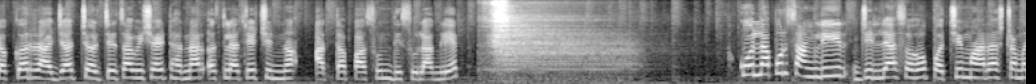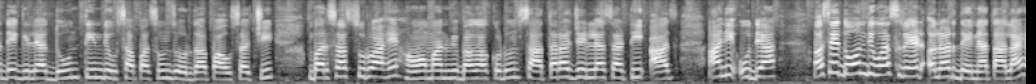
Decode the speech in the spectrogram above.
टक्कर राज्यात चर्चेचा विषय ठरणार असल्याचे चिन्ह आतापासून दिसू लागले आहेत. कोल्हापूर सांगली जिल्ह्यासह पश्चिम महाराष्ट्रामध्ये गेल्या दोन तीन दिवसापासून जोरदार पावसाची बरसात सुरू आहे. हवामान विभागाकडून सातारा जिल्ह्यासाठी आज आणि उद्या असे दोन दिवस रेड अलर्ट देण्यात आलाय.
